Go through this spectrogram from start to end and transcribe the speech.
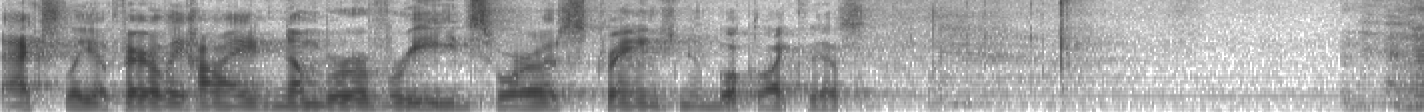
actually a fairly high number of reads for a strange new book like this.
